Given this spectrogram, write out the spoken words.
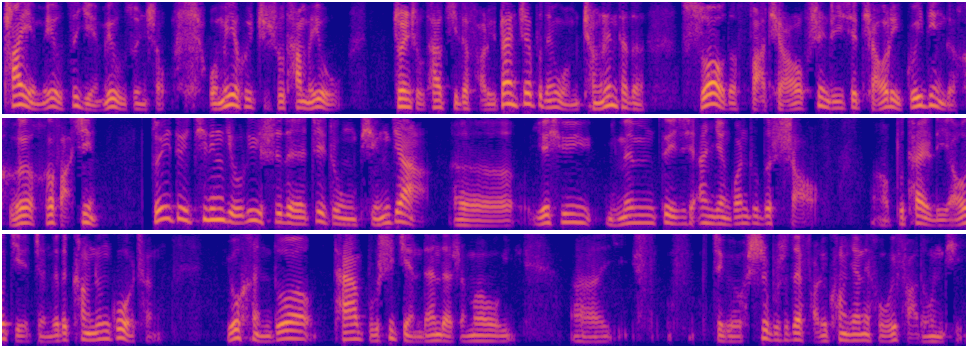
他也没有自己也没有遵守，我们也会指出他没有遵守他自己的法律，但这不等于我们承认他的所有的法条，甚至一些条例规定的合合法性。所以，对七零九律师的这种评价，呃，也许你们对这些案件关注的少，啊，不太了解整个的抗争过程，有很多他不是简单的什么呃这个是不是在法律框架内和违法的问题，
